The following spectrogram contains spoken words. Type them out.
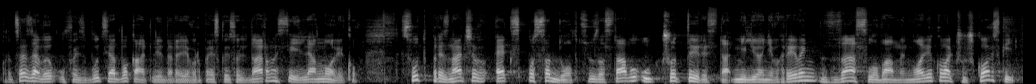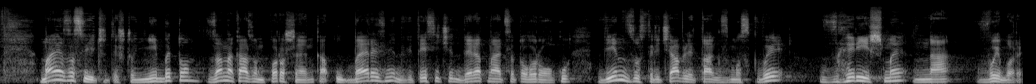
Про це заявив у Фейсбуці адвокат лідера Європейської солідарності Ілля Новіков. Суд призначив експосадовцю заставу у 400 мільйонів гривень. За словами Новікова, Чучковський має засвідчити, що нібито за наказом Порошенка у березні 2019 року він зустрічав літак з Москви з грішми на вибори.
